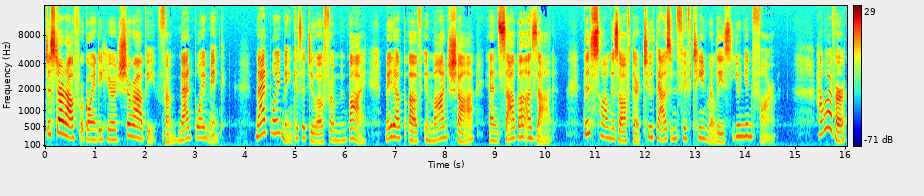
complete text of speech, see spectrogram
To start off, we're going to hear Sharabi from Mad Boy Mink. Mad Boy Mink is a duo from Mumbai made up of Imad Shah and Saba Azad. This song is off their 2015 release Union Farm. However,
